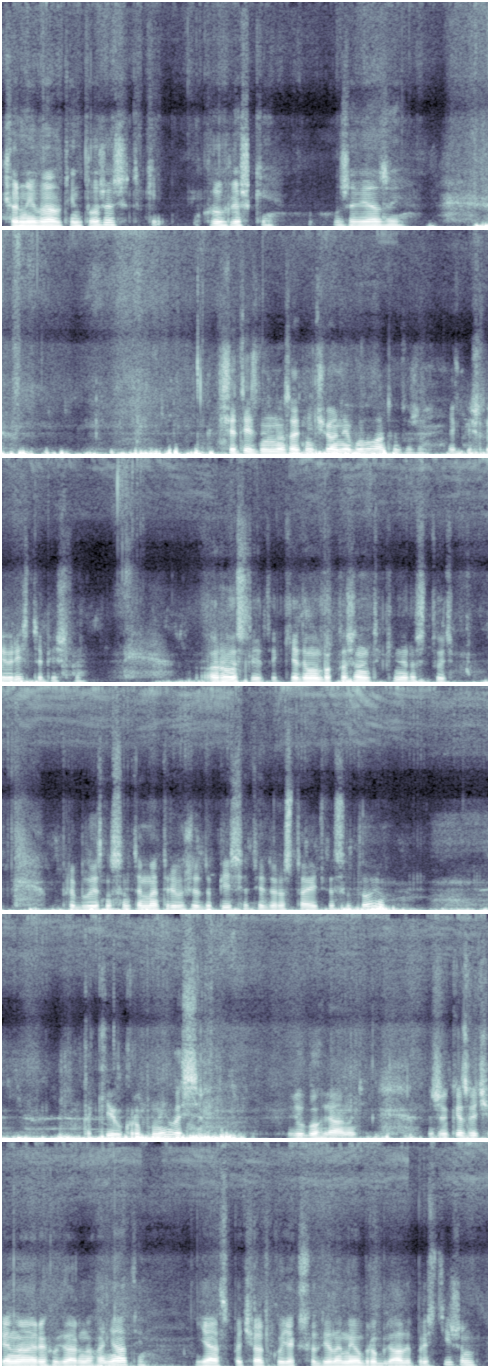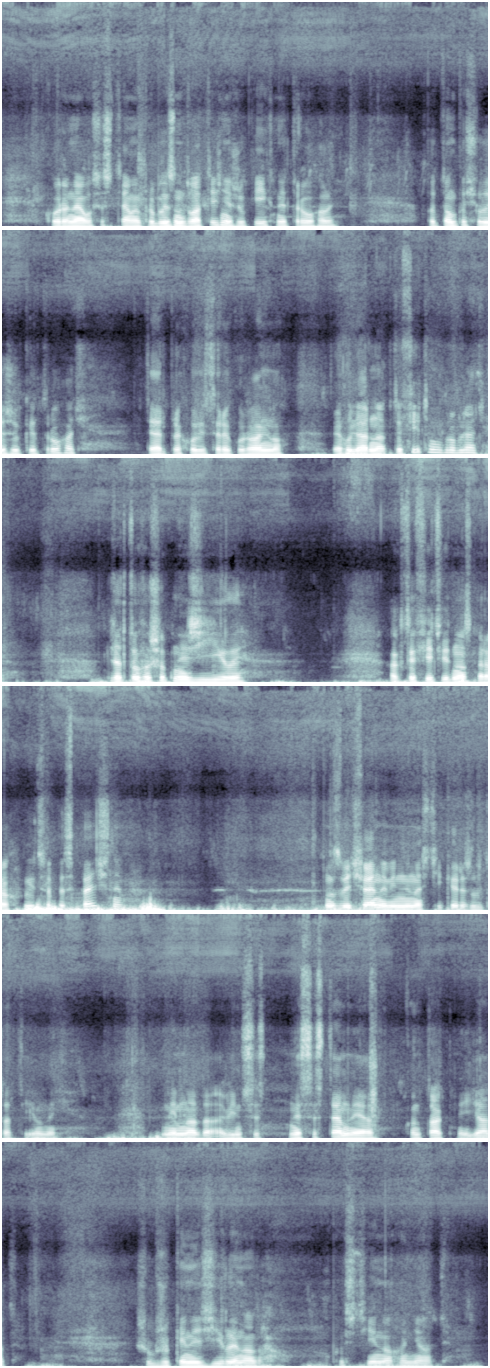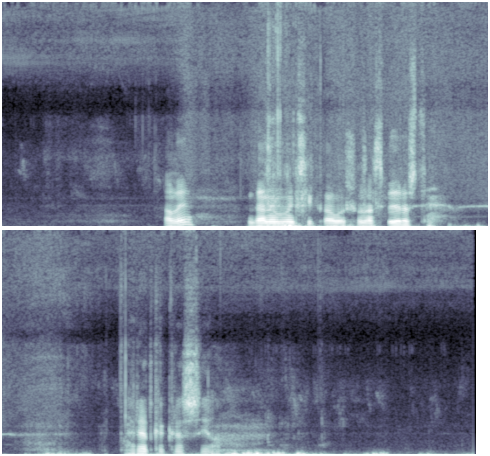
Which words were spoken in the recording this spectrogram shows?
Чорний велетень теж такі кругляшки зав'язує. Ще тиждень назад нічого не було, а тут вже як пішли в ріст, то пішли. Рослі такі, я думаю, баклажани такі не ростуть. Приблизно сантиметрів вже до 50 доростають висотою. Такі укрупнилися. Любо глянуть. Жуки, звичайно, регулярно ганяти. Я спочатку, як садили, ми обробляли престіжем кореневу систему. Приблизно два тижні жуки їх не трогали. Потім почали жуки трогати. Тепер приходиться регулярно, регулярно актофітом обробляти для того, щоб не з'їли. Актофіт відносно рахується безпечним. Ну, звичайно, він не настільки результативний. Ним надо, він не системний, а контактний яд. Щоб жуки не з'їли, треба постійно ганяти. Але в даному цікаво, що у нас виросте. Грядка красива.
